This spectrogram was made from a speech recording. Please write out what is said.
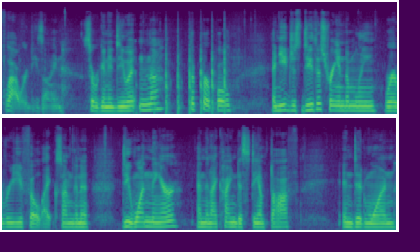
flower design so we're going to do it in the the purple and you just do this randomly wherever you feel like so I'm going to do one there and then I kind of stamped off and did one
